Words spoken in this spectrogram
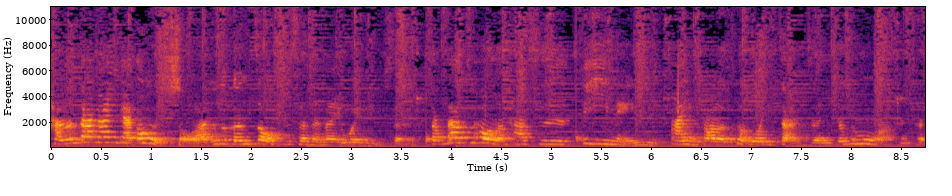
可能大家应该都很熟啦，就是跟宙斯生的那一位女生。长大之后呢，她是第一美女，她引发了特洛伊战争，也就是木马屠城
